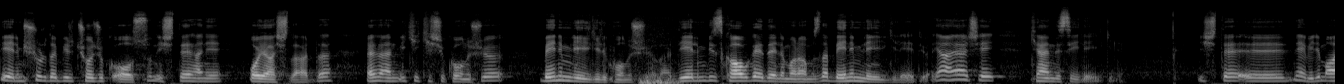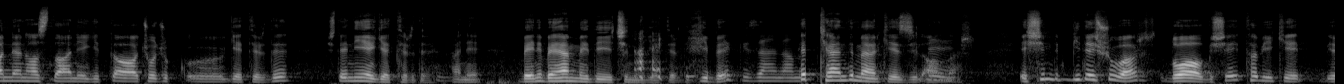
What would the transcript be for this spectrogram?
Diyelim şurada bir çocuk olsun işte hani o yaşlarda efendim iki kişi konuşuyor benimle ilgili konuşuyorlar. Diyelim biz kavga edelim aramızda benimle ilgili ediyor. Yani her şey kendisiyle ilgili. İşte e, ne bileyim annen hastaneye gitti aa çocuk e, getirdi. İşte niye getirdi? Hani beni beğenmediği için mi getirdi gibi. Güzel anladım. Hep kendi merkezcil anlar. E şimdi bir de şu var doğal bir şey. Tabii ki e,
